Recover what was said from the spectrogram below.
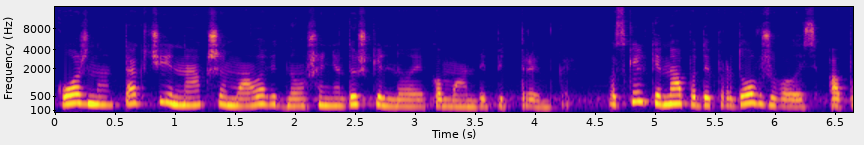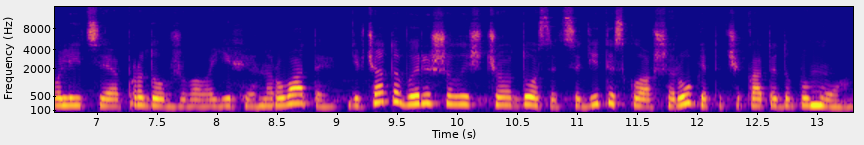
Кожна так чи інакше мала відношення до шкільної команди підтримки. Оскільки напади продовжувались, а поліція продовжувала їх ігнорувати, дівчата вирішили, що досить сидіти, склавши руки та чекати допомоги.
